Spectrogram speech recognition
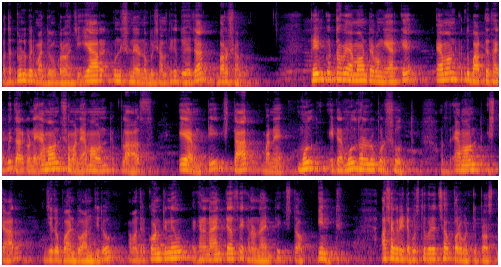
অর্থাৎ ডুলুপের মাধ্যমে করা হয়েছে ইয়ার উনিশশো নিরানব্বই সাল থেকে দুই হাজার বারো সাল। প্রিন্ট করতে হবে অ্যামাউন্ট এবং ইয়ারকে অ্যামাউন্ট কিন্তু বাড়তে থাকবে, যার কারণে অ্যামাউন্ট সমান অ্যামাউন্ট প্লাস এএমটি স্টার মানে মূল, এটার মূলধনের উপর সুদ, অর্থাৎ amount star zero point one zero. আমাদের কন্টিনিউ এখানে নাইনটি আছে, এখানেও নাইনটি স্টপ ইন্ট আশা করি এটা বুঝতে পেরেছ, পরবর্তী প্রশ্ন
